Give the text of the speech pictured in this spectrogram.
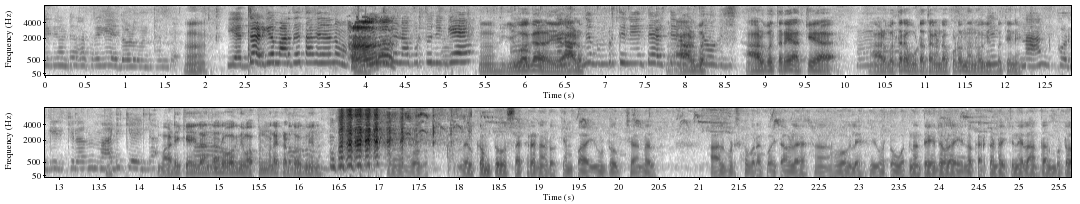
ಐದು ಗಂಟೆ ಹತ್ರಗೆ ಎದ್ದೋಳು ಅಂತಂದೆ. ಹಾಂ. ಎದ್ದು ಅಡ್ಗೆ ಮಾಡ್ದೆ ತಾನೆ ನಾನು. ಇವಾಗ ಏನಾಗ್ಬಿಡ್ತು ನಿಂಗೆ? ಇವಾಗ ಆಳು ಒಬ್ನೇ ಬಂದ್ಬಿಡ್ತೀನಿ ಅಂತ ಹೇಳ್ತೀನಿ ಆಳು ಬತ್ ಆಳು ಬರ್ತಾರೆ ಅದಕ್ಕೆ ಆಳು ಬರ್ತಾರೆ ಊಟ ತಗೊಂಡೋಗಿ ಕೂಡ ನಾನು ಹೋಗಿದ್ದು ಬರ್ತೀನಿ ನಾನ್ ಕೊಡ್ಗಿಡ್ಕಿಲ್ಲ ಮಾಡಿಕೆ ಇಲ್ಲ. ಮಾಡಿಕೆ ಇಲ್ಲ ಅಂತಂದ್ರೆ ಹೋಗಿ ನೀವು ಅಪ್ಪನ ಮನೆ ಕಡ್ದೋಗಿ ನೀನು. ಹೋಗು. ವೆಲ್ಕಮ್ ಟು ಸಕ್ಕರೆ ನಾಡು ಕೆಂಪ ಯೂಟ್ಯೂಬ್ ಚಾನಲ್ ಹಾಲು ಬಿಡ್ಸ್ಕೊ ಬರಕ್ಕೆ ಹೋಯ್ತಾವಳೆ. ಹಾಂ ಹೋಗ್ಲಿ. ಇವತ್ತು ಒತ್ನಂತೆ ಇದ್ದಾವಳೆ. ಎಲ್ಲೋ ಕರ್ಕೊಂಡು ಹೋಯ್ತೀನಿ ಇಲ್ಲ ಅಂತ ಅಂದ್ಬಿಟ್ಟು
